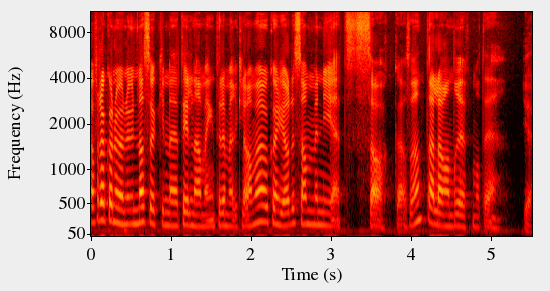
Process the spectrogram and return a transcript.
Ja, for da kan du ha en undersøkende tilnærming til det med reklame, og kan gjøre det samme med nyhetssaker, sant? eller andre på en måte, Ja.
